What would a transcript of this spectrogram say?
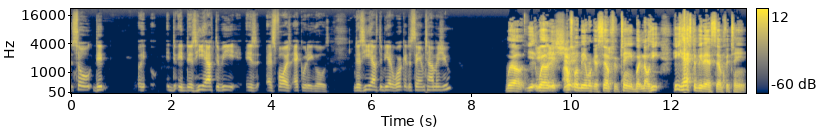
so did it, it- does he have to be is as far as equity goes? Does he have to be at work at the same time as you? Well, yeah, well, it- I'm supposed to be at work at seven fifteen, but no, he he has to be there at seven fifteen.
